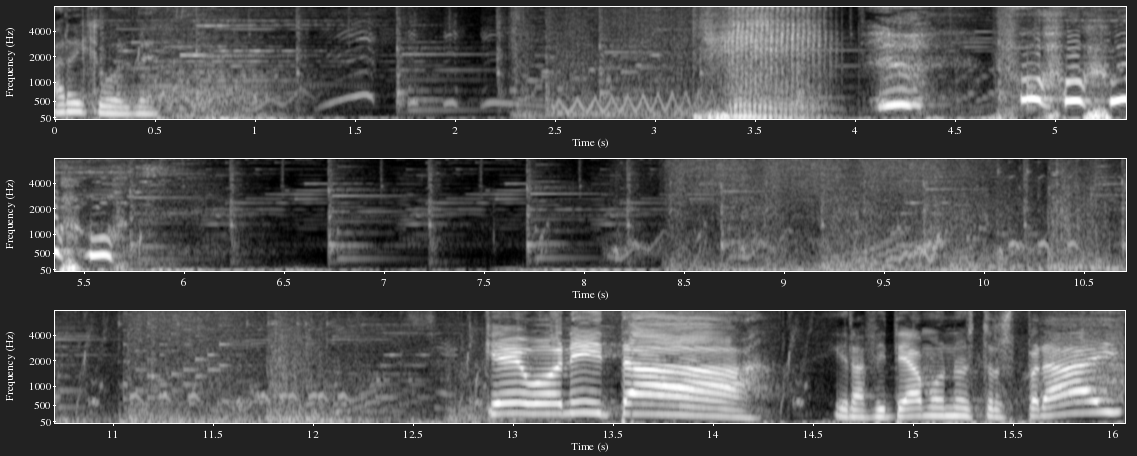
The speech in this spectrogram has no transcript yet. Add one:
Ahora hay que volver. ¡Qué bonita! Y grafiteamos nuestro spray.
